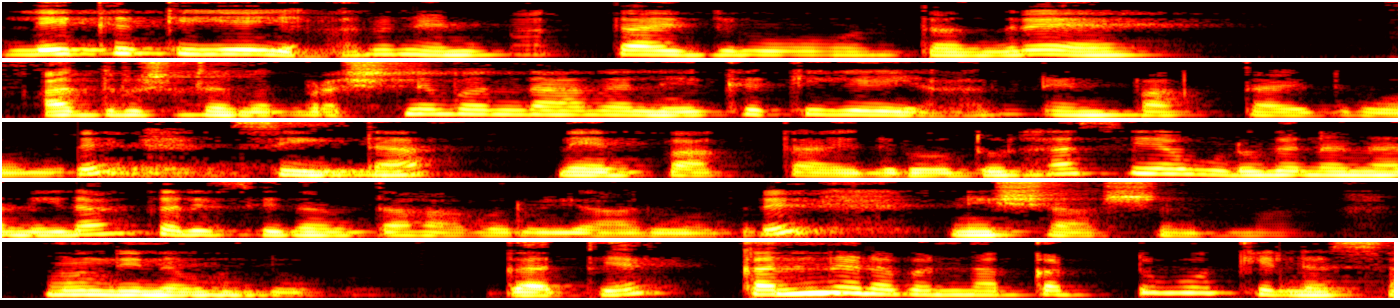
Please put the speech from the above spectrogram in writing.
ಲೇಖಕಿಗೆ ಯಾರು ನೆನಪಾಗ್ತಾ ಇದ್ರು ಅಂತಂದ್ರೆ, ಅದೃಷ್ಟದ ಪ್ರಶ್ನೆ ಬಂದಾಗ ಲೇಖಕಿಗೆ ಯಾರು ನೆನಪಾಗ್ತಾ ಇದ್ರು ಅಂದ್ರೆ ಸೀತಾ ನೆನಪಾಗ್ತಾ ಇದ್ರು. ದುರಾಸೆಯ ಹುಡುಗನನ್ನ ನಿರಾಕರಿಸಿದಂತಹ ಅವರು ಯಾರು ಅಂದ್ರೆ ನಿಶಾ ಶರ್ಮಾ. ಮುಂದಿನ ಒಂದು ಗದ್ಯ, ಕನ್ನಡವನ್ನ ಕಟ್ಟುವ ಕೆಲಸ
